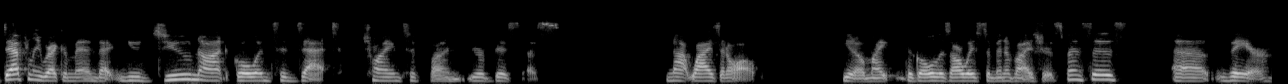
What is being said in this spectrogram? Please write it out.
definitely recommend that you do not go into debt trying to fund your business. Not wise at all. You know, my the goal is always to minimize your expenses uh, there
